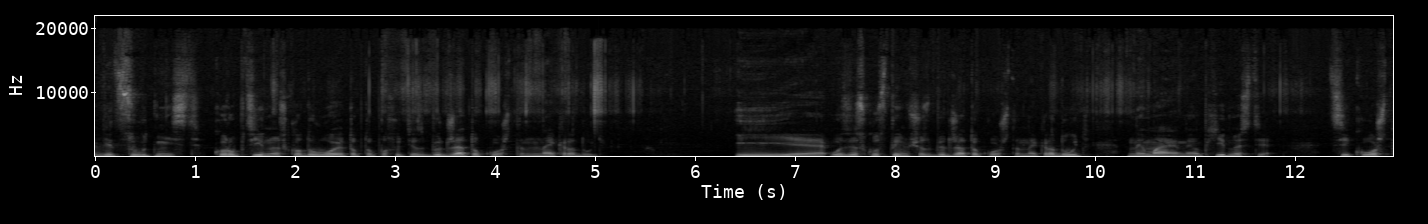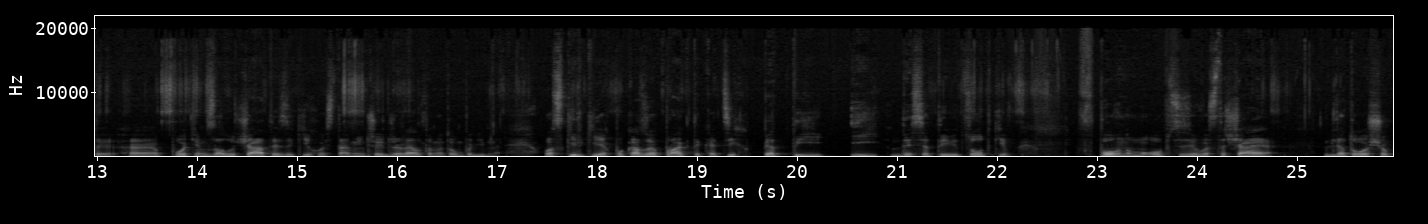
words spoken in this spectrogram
відсутність корупційної складової, тобто, по суті, з бюджету кошти не крадуть. І е, у зв'язку з тим, що з бюджету кошти не крадуть, немає необхідності ці кошти е, потім залучати з якихось там інших джерел там і тому подібне. Оскільки, як показує практика, цих 5 і 10% в повному обсязі вистачає для того, щоб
